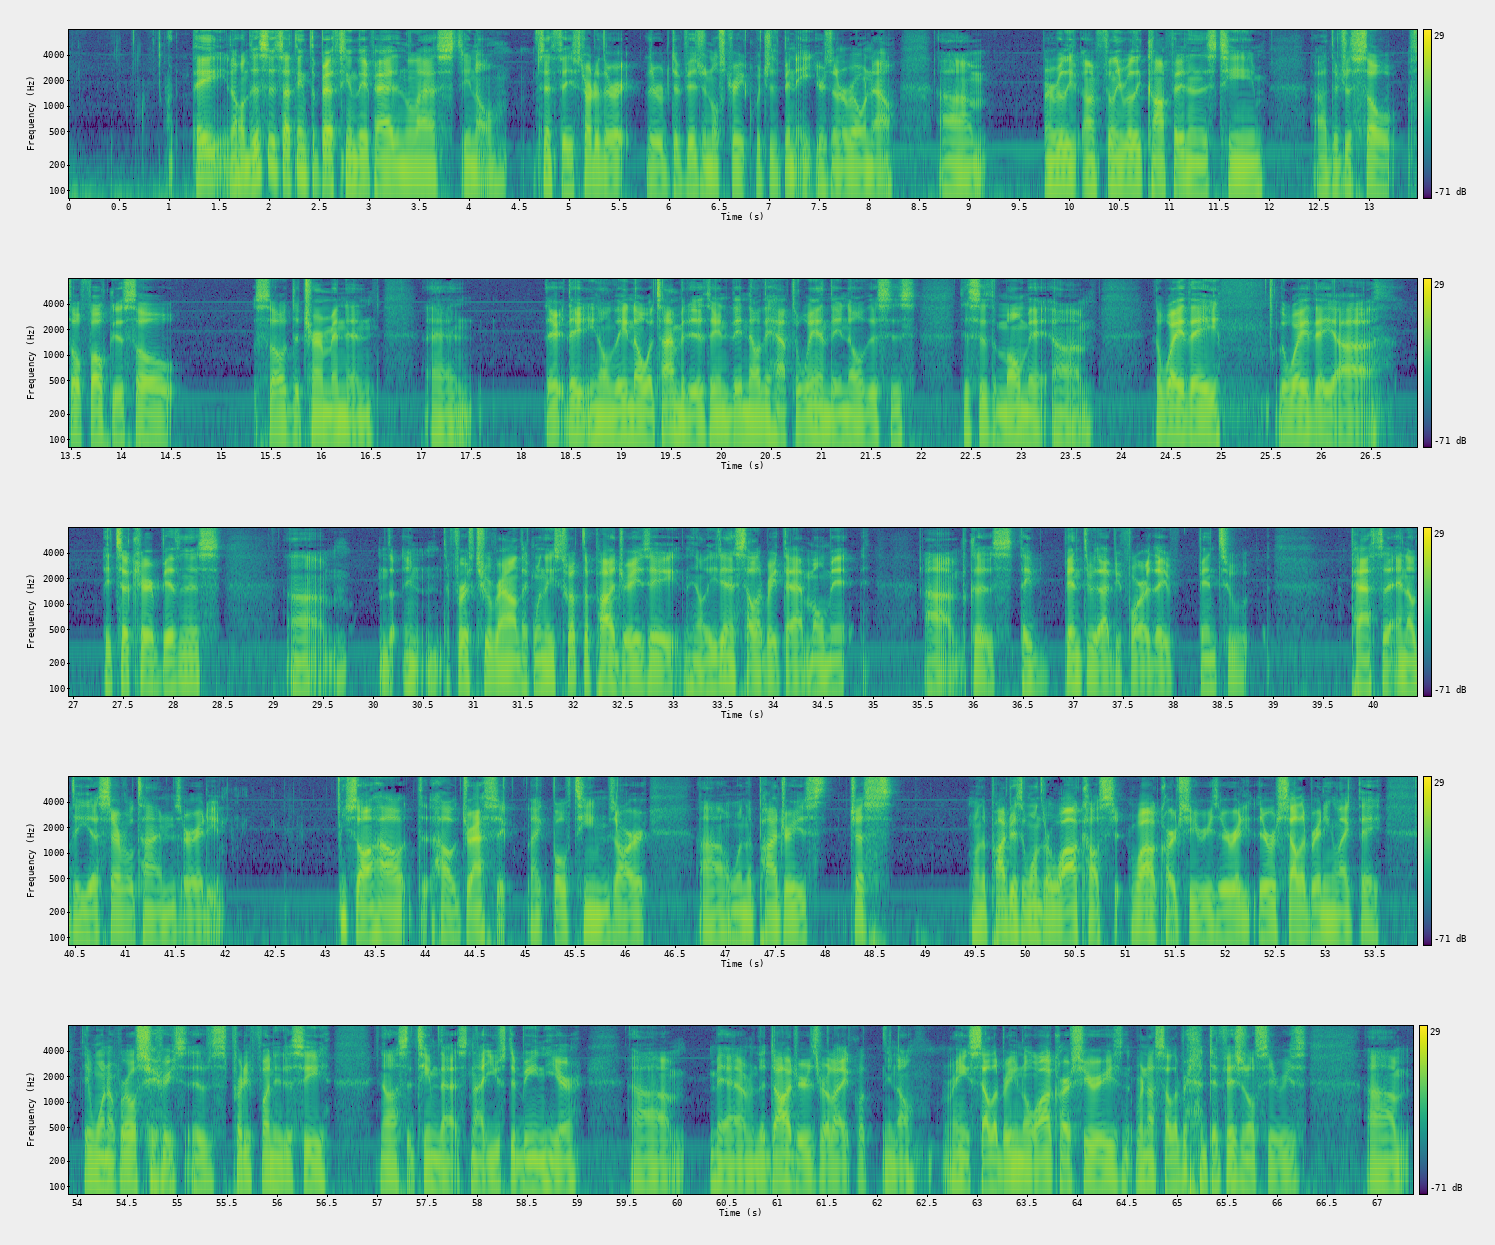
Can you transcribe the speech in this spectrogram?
they, you know, this is I think the best team they've had in the last, you know, since they started their their divisional streak, which has been eight years in a row now. Um, I'm really, I'm feeling really confident in this team. Uh, they're just so so focused, so so determined, and and they they you know they know what time it is. They they know they have to win. They know this is this is the moment. Um, the way they the way they uh they took care of business. Um, the, in the first two rounds, like when they swept the Padres, they you know they didn't celebrate that moment um, because they've been through that before. They've been to past the NLDS several times already. You saw how how drastic like both teams are uh, when the Padres just when the Padres won their wild card wild card series. They already they were celebrating like they they won a World Series. It was pretty funny to see. You know, it's a team that's not used to being here um, man, the Dodgers are like, what you know, we ain't celebrating a wild card series. We're not celebrating a divisional series. Um,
